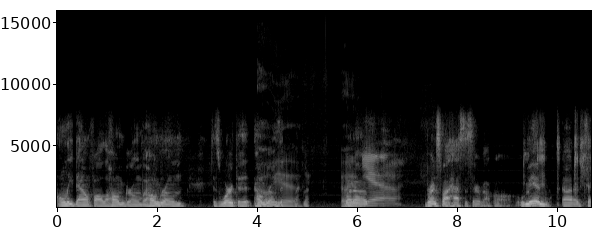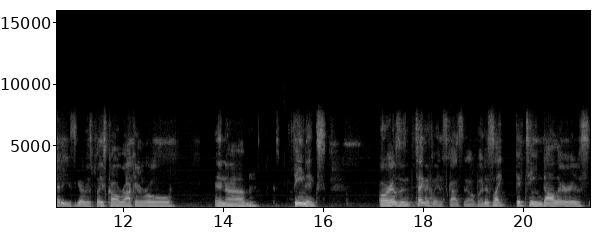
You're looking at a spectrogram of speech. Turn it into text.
only downfall of homegrown, but homegrown is worth it. Homegrown, yeah. Oh, But uh, yeah. brunch spot has to serve alcohol. Me and uh, Teddy used to go to this place called Rock and Roll in um, Phoenix, or it was in, technically in Scottsdale, but it's like fifteen dollars.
